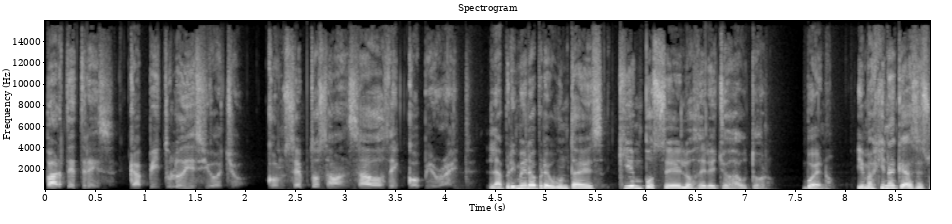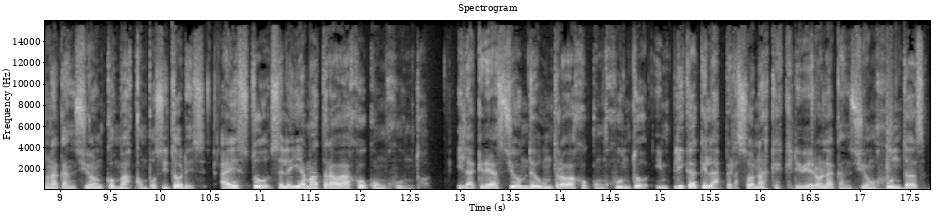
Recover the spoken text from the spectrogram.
Parte 3, capítulo 18. Conceptos avanzados de copyright. La primera pregunta es, ¿quién posee los derechos de autor? Bueno, imagina que haces una canción con más compositores. A esto se le llama trabajo conjunto. Y la creación de un trabajo conjunto implica que las personas que escribieron la canción juntas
